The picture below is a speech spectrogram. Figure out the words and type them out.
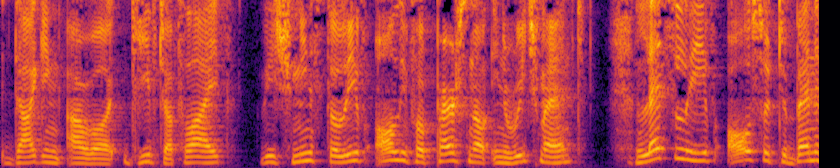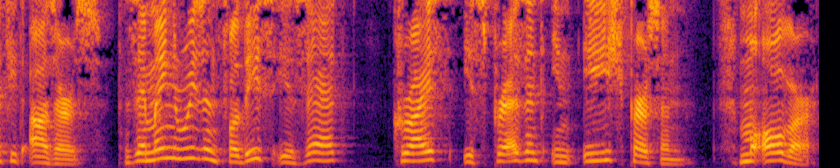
dogging our gift of life, which means to live only for personal enrichment, let's live also to benefit others. The main reason for this is that Christ is present in each person. Moreover,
